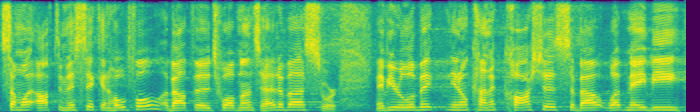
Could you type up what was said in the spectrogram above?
somewhat optimistic and hopeful about the 12 months ahead of us, or maybe you're a little bit, you know, kind of cautious about what may be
